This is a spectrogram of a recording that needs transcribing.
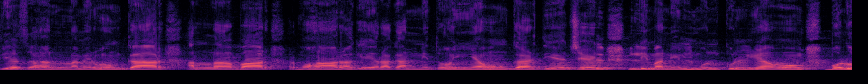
দিয়ে জাহান নামের হুঙ্কার আল্লাহ আবার মহারাগে রাগান্বিত হইয়া হুঙ্কার দিয়েছিল, লিমানিল মুলকুল ইয়াউম। বলো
